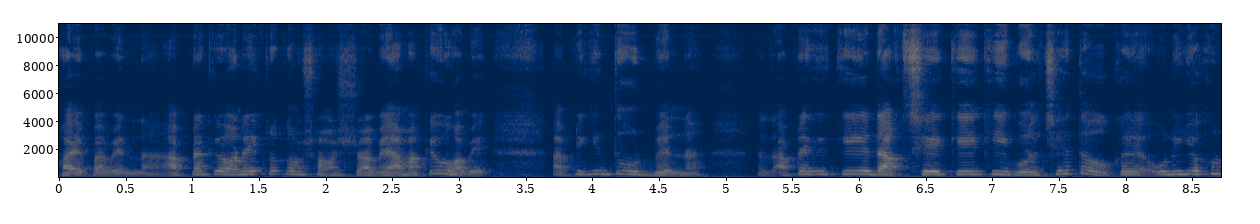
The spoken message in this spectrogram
ভয় পাবেন না। আপনাকে অনেক রকম সমস্যা হবে, আমাকেও হবে। আপনি কিন্তু উঠবেন না। আপনাকে কে ডাকছে, কে কি বলছে, তো ওকে উনি যখন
